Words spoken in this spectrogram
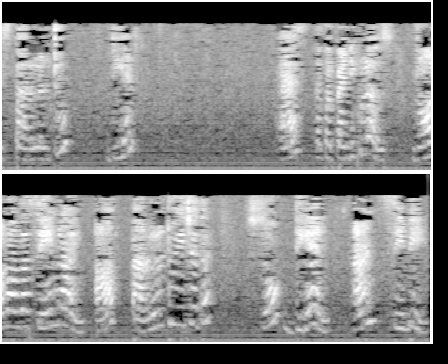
is parallel to DN. As the perpendiculars drawn on the same line are parallel to each other, so DN and CB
